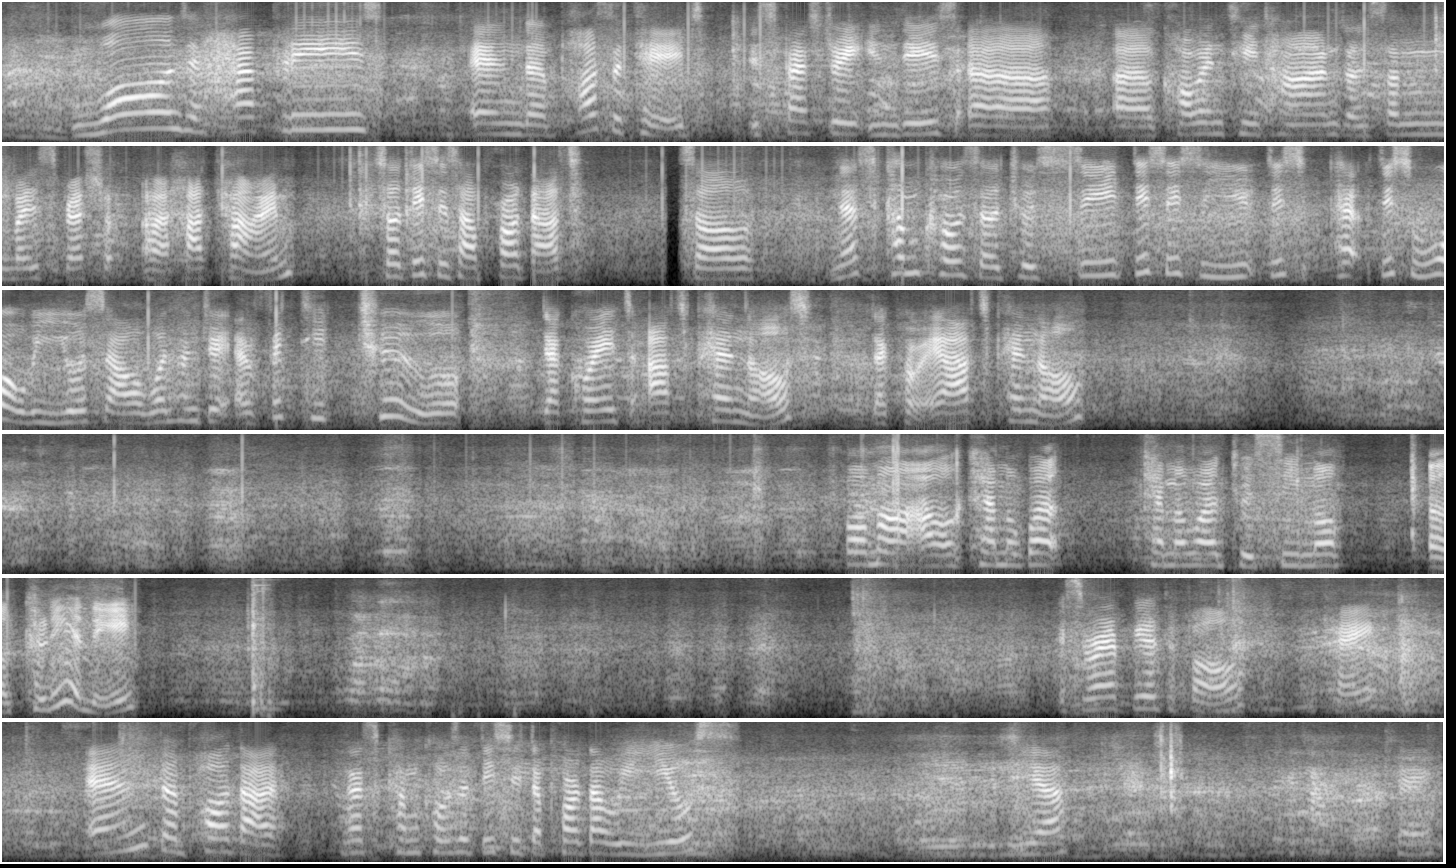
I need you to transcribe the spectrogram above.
warmth, happiness, and the positives, especially in these uh, uh, quarantine times and some very special uh, hard time. So this is our product. So let's come closer to see. This is this this wall. We use our 152 decorate art panels, decorate art panel. For our camera camera to see more uh, clearly. It's very beautiful. Okay, and the product. Let's come closer. This is the product we use. Yeah. Okay.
